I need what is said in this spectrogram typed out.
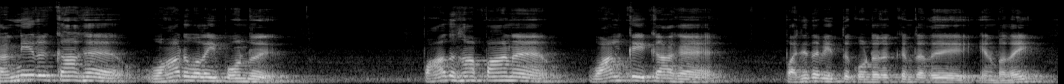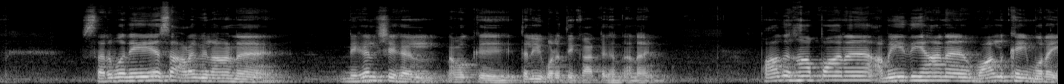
தண்ணீருக்காக வாடுவதை போன்று பாதுகாப்பான வாழ்க்கைக்காக பரிதவித்து கொண்டிருக்கின்றது என்பதை சர்வதேச அளவிலான நிகழ்ச்சிகள் நமக்கு தெளிவுபடுத்தி காட்டுகின்றன. பாதுகாப்பான அமைதியான வாழ்க்கை முறை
